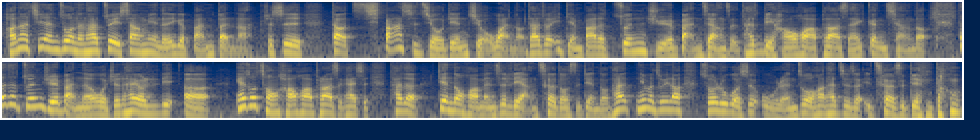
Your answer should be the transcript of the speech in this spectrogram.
好，那七人座呢，它最上面的一个版本啦，就是到八十九点九万哦，大家说一点八的尊爵版这样子，它是比豪华 Plus 还更强的哦、那这尊爵版呢，我觉得它有两呃。应该说，从豪华 Plus 开始，它的电动滑门是两侧都是电动。它你有没有注意到，说如果是五人座的话，它只有一侧是电动，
